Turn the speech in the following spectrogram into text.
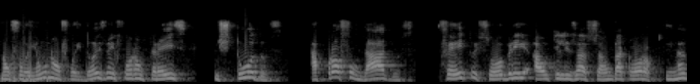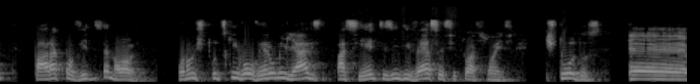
não foi um, não foi dois, nem foram três estudos aprofundados feitos sobre a utilização da cloroquina para a Covid-19. Foram estudos que envolveram milhares de pacientes em diversas situações. Estudos é,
